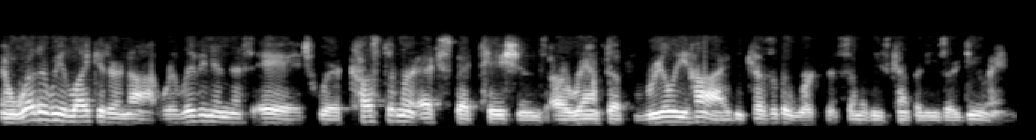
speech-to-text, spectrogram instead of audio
And whether we like it or not, we're living in this age where customer expectations are ramped up really high because of the work that some of these companies are doing.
